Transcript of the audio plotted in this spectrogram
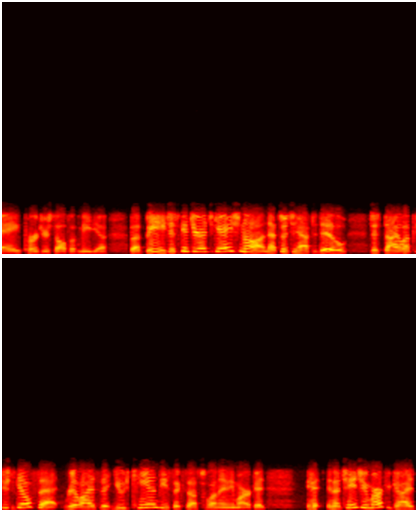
A, purge yourself of media, but B, just get your education on. That's what you have to do. Just dial up your skill set. Realize that you can be successful in any market. In a changing market, guys,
